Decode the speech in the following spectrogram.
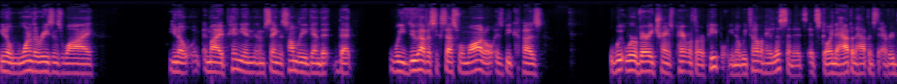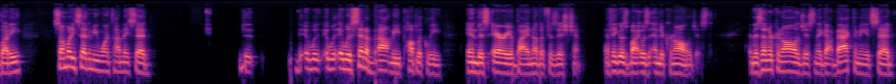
you know, one of the reasons why, you know, in my opinion, and I'm saying this humbly again, that that we do have a successful model is because we, are very transparent with our people. You know, we tell them, hey, listen, it's it's going to happen. It happens to everybody. Somebody said to me one time, they said, the, it was, it was it was said about me publicly in this area by another physician. I think it was by it was an endocrinologist, and this endocrinologist, and they got back to me. It said,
